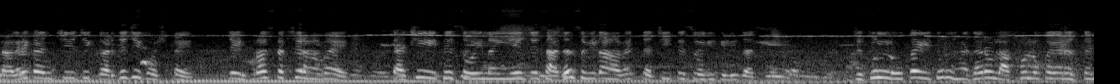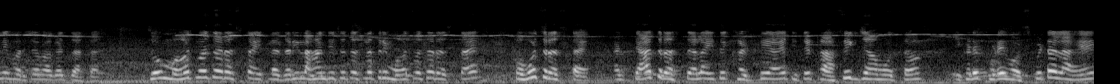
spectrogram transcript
नागरिकांची जी गरजेची गोष्ट आहे जे इन्फ्रास्ट्रक्चर हवं आहे त्याची इथे सोय नाही आहे जे साधन सुविधा हव्यात त्याची इथे सोय केली जात नाही जिथून लोक इथून हजारो लाखो लोक या रस्त्याने वरच्या भागात जातात. जो महत्त्वाचा रस्ता आहे इथला जरी लहान दिसत असला तरी महत्त्वाचा रस्ता आहे तोच रस्ता आहे. आणि त्याच रस्त्याला इथे खड्डे आहेत इथे ट्रॅफिक जाम होतं. इकडे पुढे हॉस्पिटल आहे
